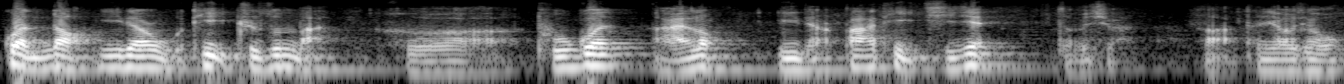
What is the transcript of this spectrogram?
冠道 1.5T 至尊版和途观 L 1.8T 旗舰怎么选啊？他要求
